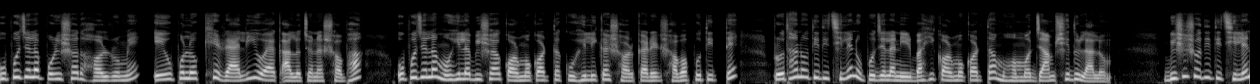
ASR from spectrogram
উপজেলা পরিষদ হলরুমে এ উপলক্ষে র্যালি ও এক আলোচনা সভা উপজেলা মহিলা বিষয়ক কর্মকর্তা কুহেলিকা সরকারের সভাপতিত্বে প্রধান অতিথি ছিলেন উপজেলা নির্বাহী কর্মকর্তা মোহাম্মদ জামশেদুল আলম। বিশেষ অতিথি ছিলেন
